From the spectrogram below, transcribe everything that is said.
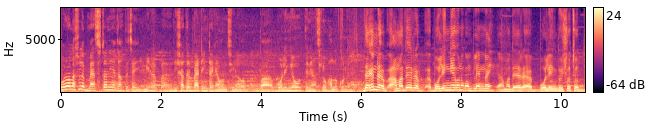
ওভারঅল আসলে ম্যাচটা নিয়ে জানতে চাই, মিরা রিশাদের ব্যাটিংটা কেমন ছিল বা বোলিংয়েও তিনি আজকেও ভালো করলেন? দেখেন আমাদের বোলিং নিয়ে কোনো কমপ্লেন নাই। আমাদের বোলিং দুশো চোদ্দ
